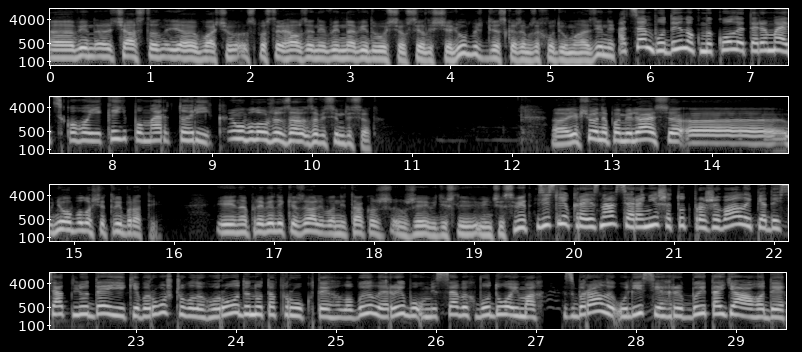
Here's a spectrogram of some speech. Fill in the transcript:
Е, Він е, часто, я бачу, спостерігав за ним, він навідувався в селище Любич, де, скажімо, заходив в магазини. А це будинок Миколи Теремецького, який помер торік. Йому було вже за, за 80. Е, Якщо я не помиляюся, в нього було ще три брати. І на превеликий жаль, вони також вже відійшли в інший світ. Зі слів краєзнавця, раніше тут проживали 50 людей, які вирощували городину та фрукти, ловили рибу у місцевих водоймах, збирали у лісі гриби та ягоди,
